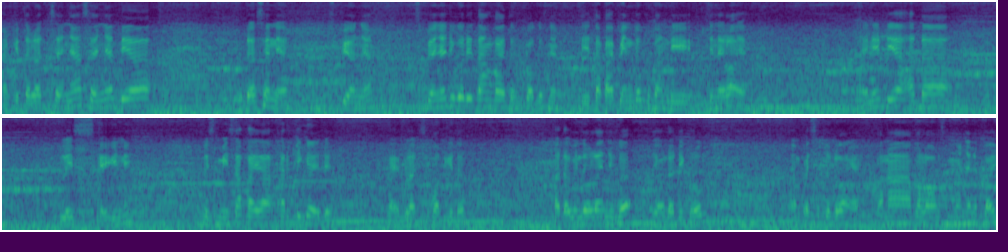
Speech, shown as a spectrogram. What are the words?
Nah kita lihat sennya. Sennya dia udah sen ya spionnya. Spionnya juga di tangkai tuh bagusnya. Di tangkai pintu bukan di jendela ya. Nah ini dia ada list kayak gini list misa kayak R3 ya deh kayak blind spot gitu. Ada window lain juga yang udah di chrome. Sampai situ doang ya. Karena kalau semuanya lebay.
